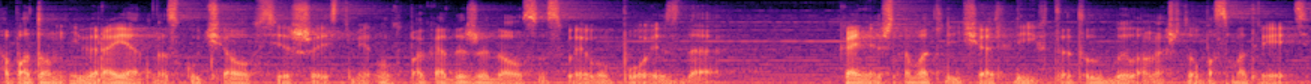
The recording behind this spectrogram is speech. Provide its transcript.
а потом невероятно скучал все шесть минут, пока дожидался своего поезда. Конечно, в отличие от лифта, тут было на что посмотреть,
